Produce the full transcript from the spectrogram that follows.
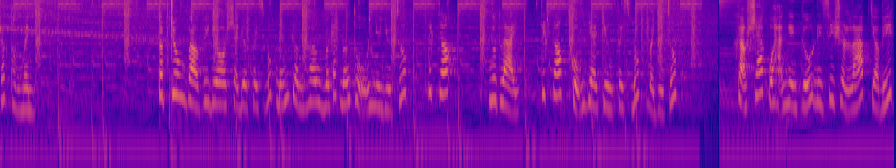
rất thông minh. Tập trung vào video sẽ đưa Facebook đến gần hơn với các đối thủ như YouTube, TikTok. Ngược lại, TikTok cũng gia trường Facebook và YouTube. Khảo sát của hãng nghiên cứu Decision Lab cho biết,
